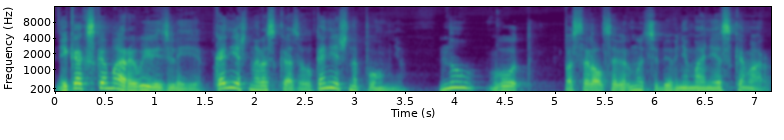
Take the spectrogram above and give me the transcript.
И как с Камары вывезли ее. Конечно, рассказывал, конечно, помню». «Ну, вот», – постарался вернуть себе внимание Скамар.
